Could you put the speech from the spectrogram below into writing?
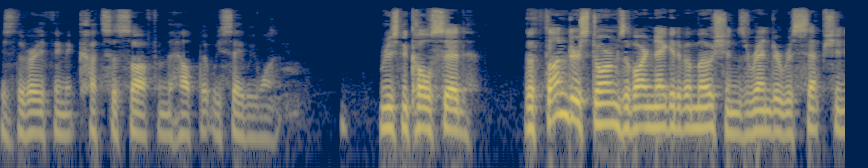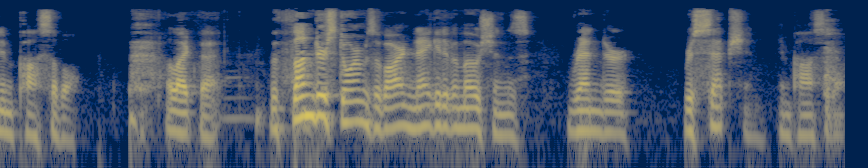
is the very thing that cuts us off from the help that we say we want. Maurice Nicoll said, The thunderstorms of our negative emotions render reception impossible. I like that. The thunderstorms of our negative emotions render reception impossible.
